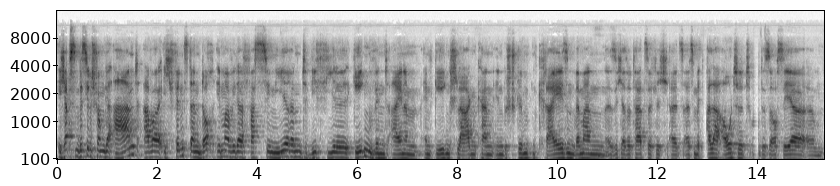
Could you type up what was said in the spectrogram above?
Ich habe es ein bisschen schon geahnt, aber ich finde es dann doch immer wieder faszinierend, wie viel Gegenwind einem entgegenschlagen kann in bestimmten Kreisen, wenn man sich also tatsächlich als, als Metaller outet und es auch sehr ähm,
